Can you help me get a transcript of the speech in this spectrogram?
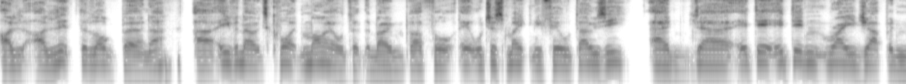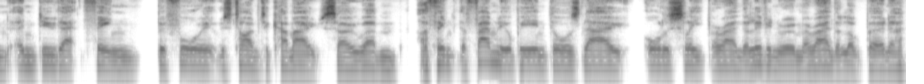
I, I lit the log burner, uh, even though it's quite mild at the moment. But I thought it will just make me feel dozy, and uh, it it didn't rage up and and do that thing before it was time to come out. So um, I think the family will be indoors now, all asleep around the living room, around the log burner,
